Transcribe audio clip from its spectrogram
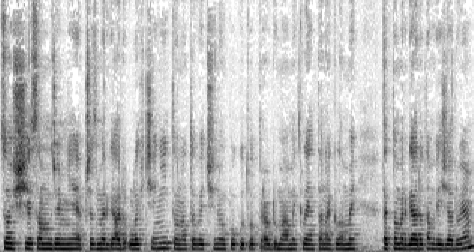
což je samozřejmě přes Mergado ulehčení, to na to většinou, pokud opravdu máme klienta na glamy, tak to Mergado tam vyžadujeme.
